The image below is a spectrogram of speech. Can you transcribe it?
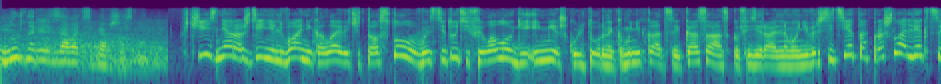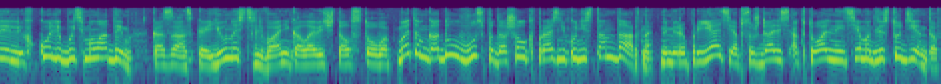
нужно реализовать себя в жизни честь дня рождения Льва Николаевича Толстого в Институте филологии и межкультурной коммуникации Казанского федерального университета прошла лекция «Легко ли быть молодым? Казанская юность Льва Николаевича Толстого». В этом году ВУЗ подошел к празднику нестандартно. На мероприятии обсуждались актуальные темы для студентов.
